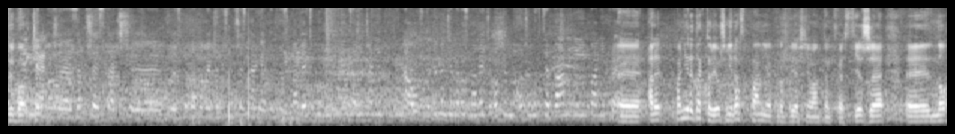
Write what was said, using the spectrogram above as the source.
wyborcze. Zaprzestać, e, spowodować, żebyśmy przestali o tym rozmawiać, Trybunału. Wtedy będziemy rozmawiać o tym, o czym chce Pan i Pani Premier. E, Ale pani redaktor, ja już nieraz pani akurat wyjaśniałam tę kwestię, że e, no,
